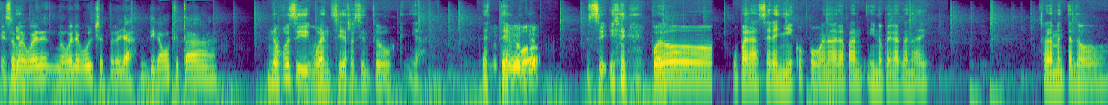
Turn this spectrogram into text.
Eso Ya. me huele, me huele bullshit, pero ya, digamos que está. No, pues sí, bueno, sí, recién tuve. Ya. Este, puedo. Sí, puedo ocupar a hacer añicos, pues bueno, ahora pa- y no pegarle a nadie. Solamente a los.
